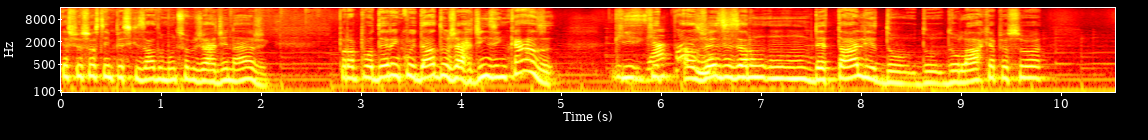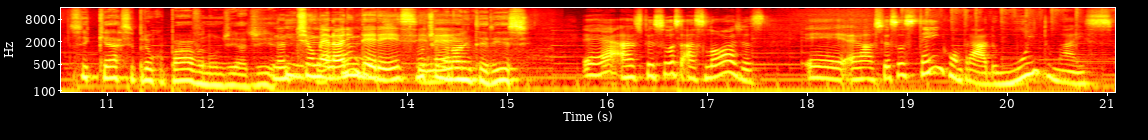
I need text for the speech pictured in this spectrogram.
e as pessoas têm pesquisado muito sobre jardinagem para poderem cuidar dos jardins em casa. Que, que às vezes era um, um detalhe do, do, do lar que a pessoa sequer se preocupava no dia a dia. Não tinha o menor interesse, Não né? tinha o menor interesse. É, as pessoas, as lojas, é, as pessoas têm comprado muito mais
